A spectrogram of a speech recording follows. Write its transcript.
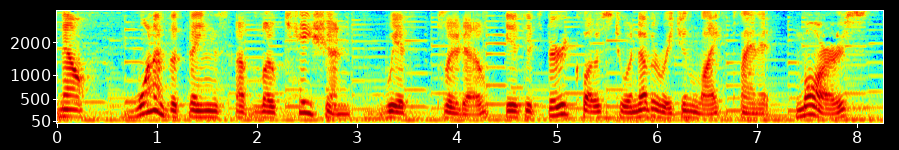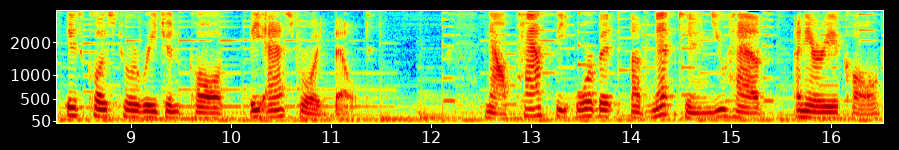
Now, one of the things of location with Pluto is it's very close to another region like planet Mars is close to a region called the asteroid belt. Now, past the orbit of Neptune, you have an area called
